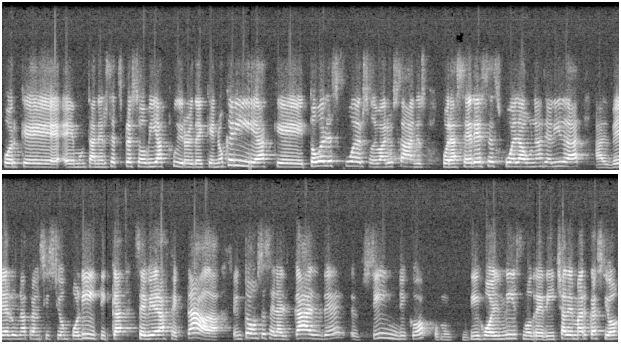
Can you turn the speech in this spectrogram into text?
porque eh, Montaner se expresó vía Twitter de que no quería que todo el esfuerzo de varios años por hacer esa escuela una realidad, al ver una transición política, se viera afectada. Entonces el alcalde, el síndico, como dijo él mismo, de dicha demarcación,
